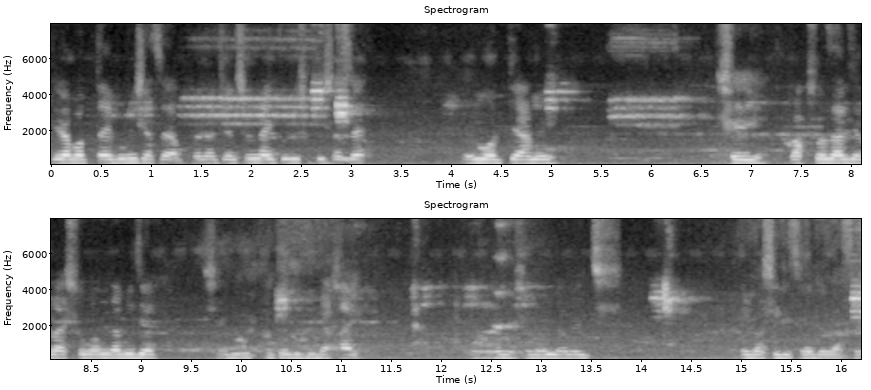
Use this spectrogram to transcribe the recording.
নিরাপত্তায় পুলিশ আছে, আপনারা টেনশন নাই পুলিশ পুলিশ আছে। এই মুহূর্তে আমি সেই কক্সবাজার জেলার সুগন্ধা বীজের সেই মুহূর্তকে যদি দেখাই আমি সুগন্ধা বীজ এই পাশে কিছু আছে।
